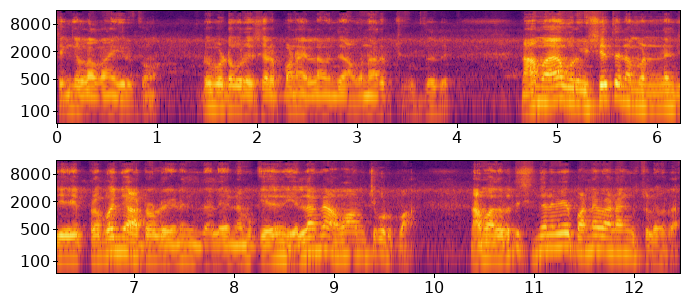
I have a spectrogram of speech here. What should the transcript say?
செங்கல்லாக தான் இருக்கும். இப்படிப்பட்ட ஒரு சிறப்பான எல்லாம் வந்து அவனை அரைச்சி கொடுத்தது. நாம் ஒரு விஷயத்த நம்ம நினைஞ்சு பிரபஞ்ச ஆற்றோட இணைந்தாலே நமக்கு எது எல்லாமே அவன் அமைச்சு கொடுப்பான். நம்ம அதை பற்றி சிந்தனையே பண்ண வேணாங்கன்னு சொல்ல வர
